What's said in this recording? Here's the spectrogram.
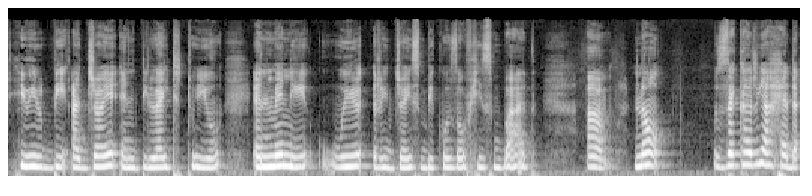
He will be a joy and delight to you, and many will rejoice because of his birth. Um, now, Zechariah had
